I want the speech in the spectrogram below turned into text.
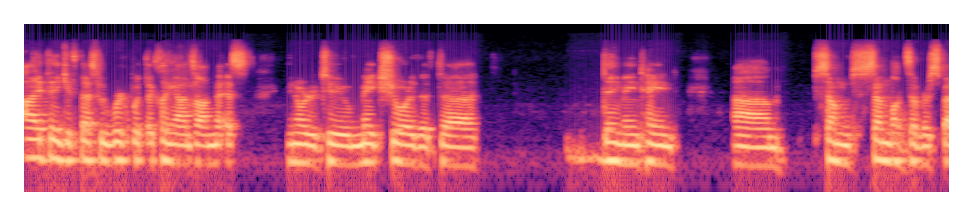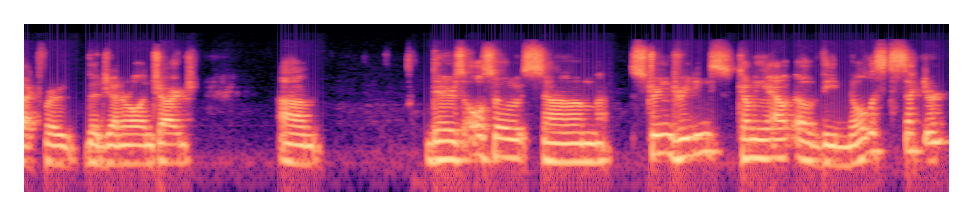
I think it's best we work with the Klingons on this in order to make sure that uh, they maintain um, some semblance of respect for the general in charge. Um, there's also some strange readings coming out of the Nolist sector.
